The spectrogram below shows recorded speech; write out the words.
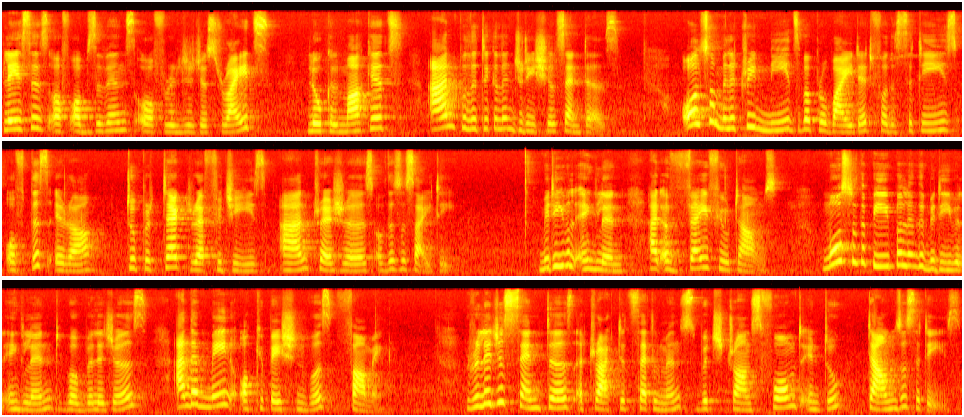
places of observance of religious rites, local markets and political and judicial centers. Also military needs were provided for the cities of this era to protect refugees and treasures of the society. Medieval England had a very few towns. Most of the people in the medieval England were villagers and their main occupation was farming. Religious centers attracted settlements which transformed into towns or cities.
